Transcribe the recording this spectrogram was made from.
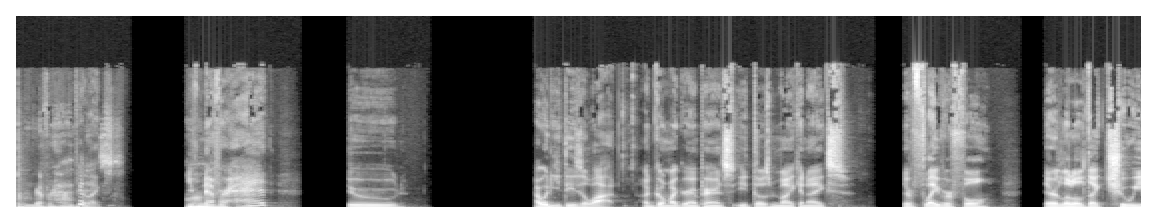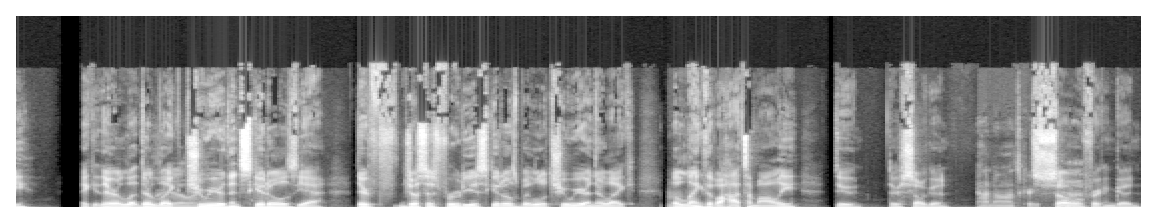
I've never had feel like- this. You've never had, dude. I would eat these a lot. I'd go to my grandparents, eat those Mike and Ike's. They're flavorful. They're a little like chewy. Like they're they're like Really? chewier than Skittles. Yeah, they're f- just as fruity as Skittles, but a little chewier, and they're like the Mm. length of a hot tamale. Dude, they're so good. Yeah, no, that's crazy. So Yeah. freaking good.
